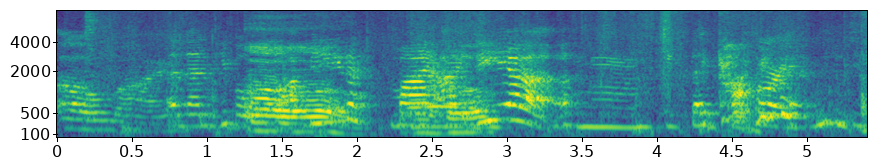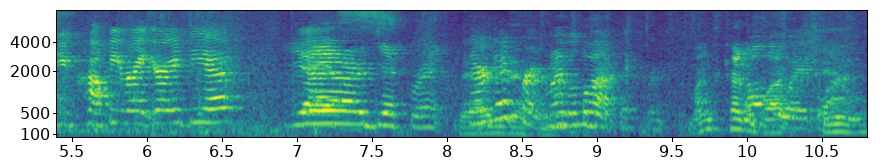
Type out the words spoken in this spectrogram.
Oh my. And then people Oh. copied my Uh-huh. idea. They copied it. Did you copyright your idea? They are different. They're different. Mine's black. Mine's kind of the black way too. black.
